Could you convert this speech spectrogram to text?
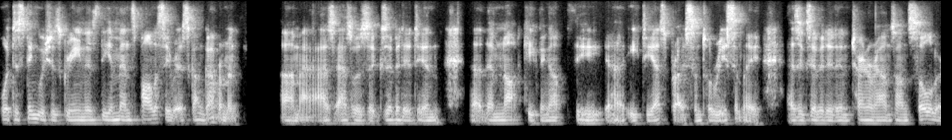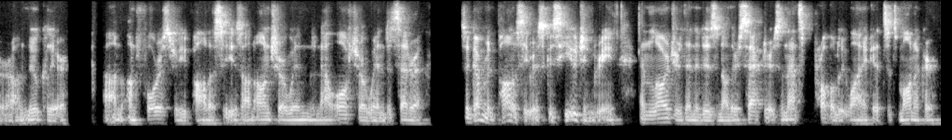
What distinguishes green is the immense policy risk on government. Um, as as was exhibited in uh, them not keeping up the uh, ETS price until recently, as exhibited in turnarounds on solar, on nuclear, on, on forestry policies, on onshore wind, and now offshore wind, et cetera. So government policy risk is huge in green and larger than it is in other sectors, and that's probably why it gets its moniker.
